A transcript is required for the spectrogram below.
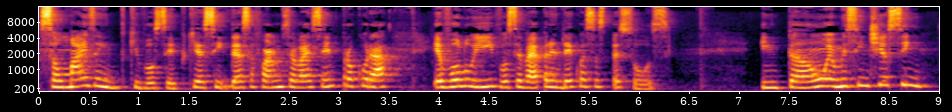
são mais ainda do que você, porque assim, dessa forma você vai sempre procurar evoluir, você vai aprender com essas pessoas. Então eu me senti assim.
